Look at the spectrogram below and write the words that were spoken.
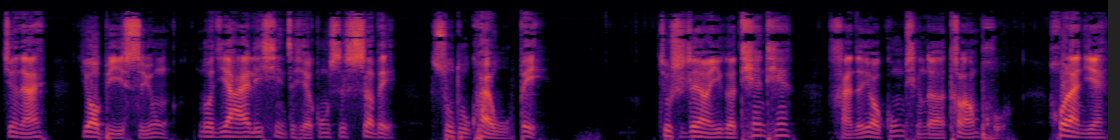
竟然要比使用诺基亚、爱立信这些公司设备速度快五倍。就是这样一个天天喊着要公平的特朗普，忽然间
